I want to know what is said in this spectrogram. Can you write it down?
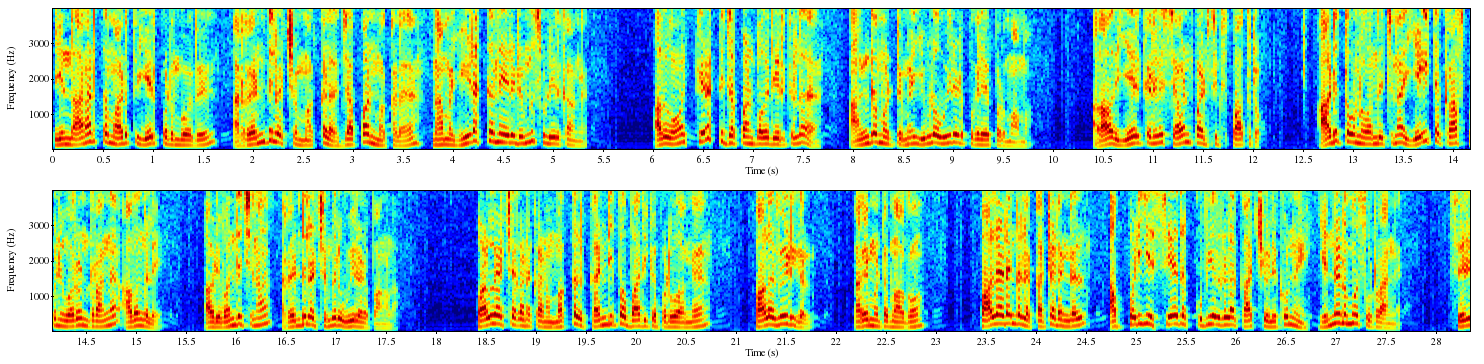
இந்த அனர்த்தம் அடுத்து ஏற்படும் போது ரெண்டு லட்சம் மக்களை ஜப்பான் மக்களை நாம் இழக்க நேரிடும்னு சொல்லியிருக்காங்க. அதுவும் கிழக்கு ஜப்பான் பகுதி இருக்குல்ல அங்கே மட்டுமே இவ்வளோ உயிரிழப்புகள் ஏற்படுமாமா. அதாவது ஏற்கனவே செவன் பாயிண்ட் சிக்ஸ் பார்த்துட்டோம். அடுத்த ஒன்று வந்துச்சுன்னா எயிட்டை கிராஸ் பண்ணி வரும்ன்றாங்க அவங்களே. அப்படி வந்துச்சுன்னா ரெண்டு லட்சம் பேர் உயிரிழப்பாங்களாம். பல லட்சக்கணக்கான மக்கள் கண்டிப்பாக பாதிக்கப்படுவாங்க. பல வீடுகள் தரைமட்டமாகும். பல இடங்களில் கட்டடங்கள் அப்படியே சேத குவியல்களாக காட்சியளிக்கும்னு என்னென்னமோ சொல்கிறாங்க சரி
